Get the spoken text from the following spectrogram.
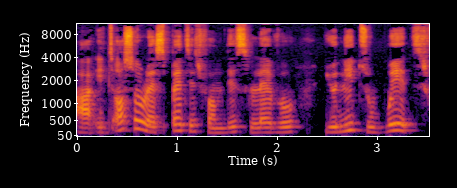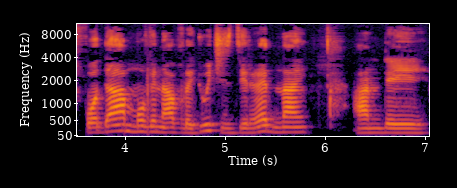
uh, it also respects it from this level. You need to wait for that moving average which is the red line and the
